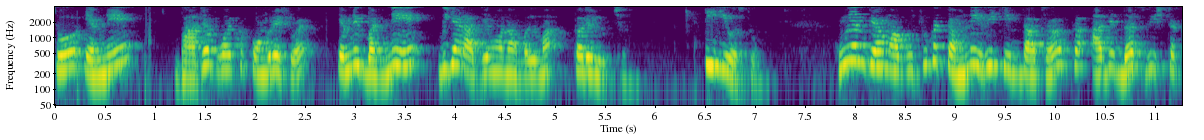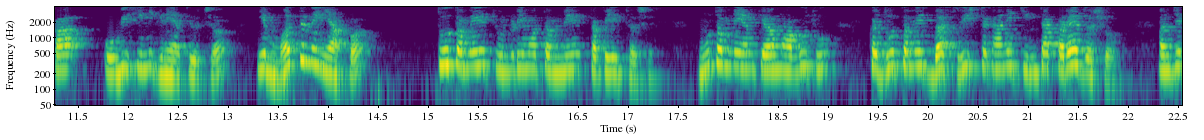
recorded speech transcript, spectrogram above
તો એમને ભાજપ હોય કે કોંગ્રેસ હોય, એમને બંને બીજા રાજ્યોમાં અમલમાં કરેલું જ છે. ત્રીજી વસ્તુ. હું એમ કહેવા માગું છું કે તમને એવી ચિંતા છે કે આજે દસ વીસ ટકા ઓબીસીની જ્ઞાતિઓ છે, એ મત નહીં આપે, તો તમે ચૂંટણીમાં તમને તકલીફ થશે. હું તમને એમ કહેવા માગું છું કે જો તમે દસ વીસ ટકાની ચિંતા કર્યા જશો અને જે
